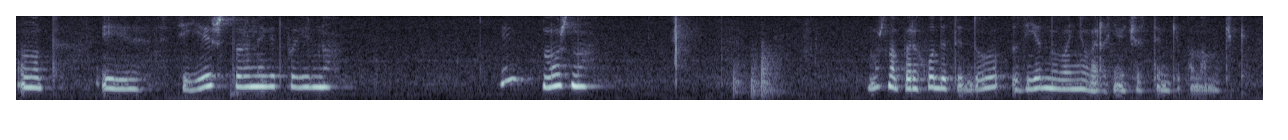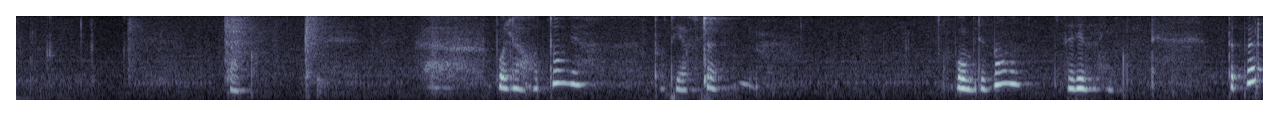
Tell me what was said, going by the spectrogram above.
От, і з цієї ж сторони, відповідно. І можна, можна переходити до з'єднування верхньої частинки панамочки. Так, поля готові. Тут я все пообрізала, все рівненько. Тепер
